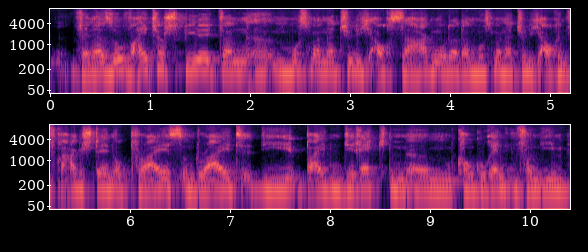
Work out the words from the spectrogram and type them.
Wenn er so weiterspielt, dann äh, muss man natürlich auch sagen oder dann muss man natürlich auch in Frage stellen, ob Price und Wright, die beiden direkten ähm, Konkurrenten von ihm,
